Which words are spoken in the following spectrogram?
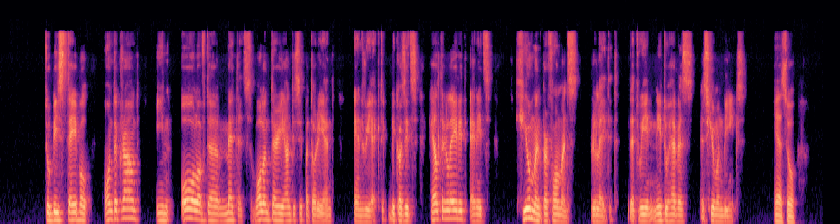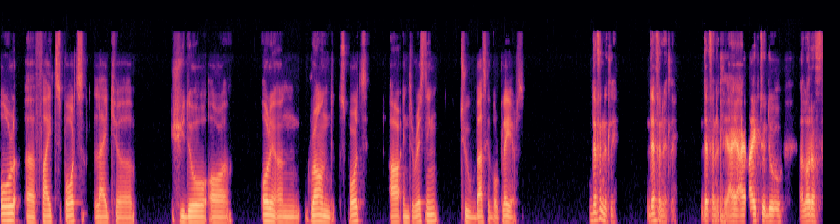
to be stable on the ground in all of the methods voluntary anticipatory and and reactive because it's health related and it's human performance related that we need to have as as human beings Yeah, so all uh, fight sports like uh, judo or all on ground sports are interesting to basketball players. definitely definitely definitely. I, I like to do a lot of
